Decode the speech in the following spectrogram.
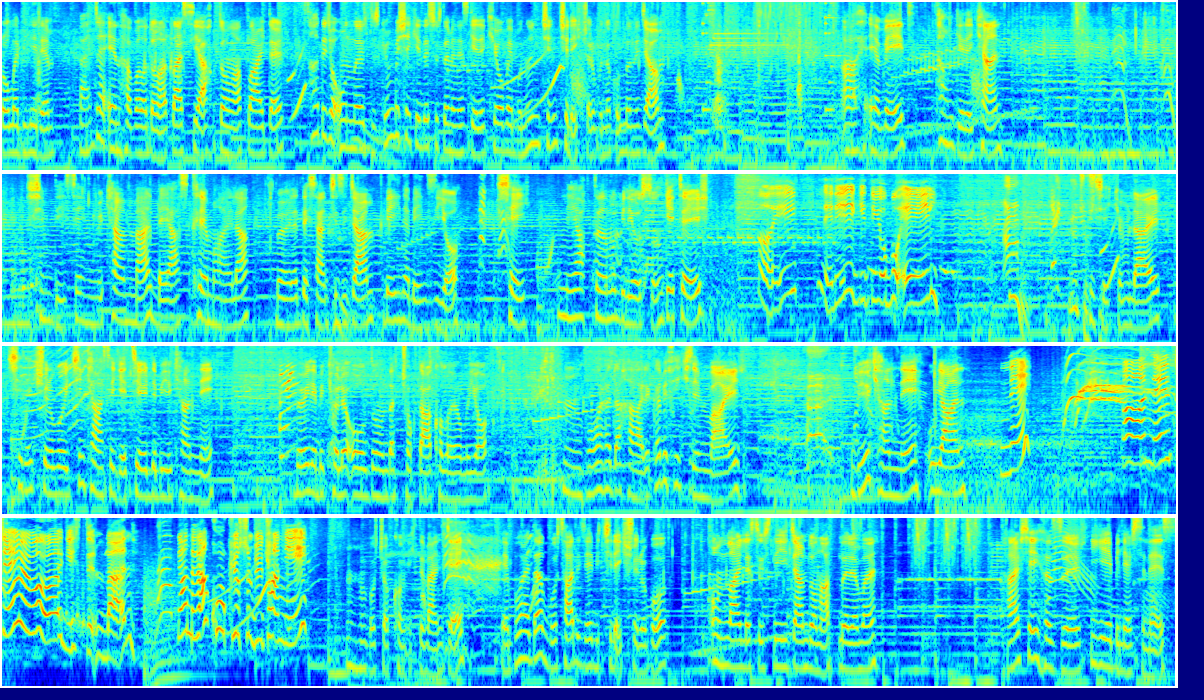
olabilirim. Bence en havalı donatlar siyah donatlardır. Sadece onları düzgün bir şekilde süslemeniz gerekiyor ve bunun için çilek şurubunu kullanacağım. Ah evet, tam gereken. Şimdi ise mükemmel beyaz kremayla böyle desen çizeceğim. Beyine benziyor. Şey, ne yaptığımı biliyorsun. Getir. Ay, nereye gidiyor bu el? Interesting. Teşekkürler. Çilek şurubu için kase getirdi büyük anne. Böyle bir köle olduğunda çok daha kolay oluyor. Hmm, bu arada harika bir fikrim var. Büyük anne uyan. Ne? Anneciğim gittim ben. Ya neden korkuyorsun büyük anne? Bu çok komikti bence. Ve bu arada bu sadece bir çilek şurubu. Onlarla süsleyeceğim donatlarımı. Her şey hazır. Yiyebilirsiniz.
